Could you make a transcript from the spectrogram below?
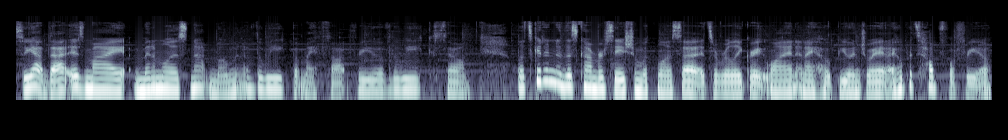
so, yeah, that is my minimalist, not moment of the week, but my thought for you of the week. So, let's get into this conversation with Melissa. It's a really great one, and I hope you enjoy it. I hope it's helpful for you.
